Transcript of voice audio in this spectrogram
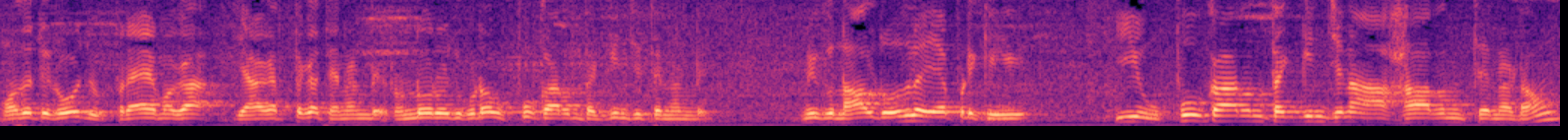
మొదటి రోజు ప్రేమగా జాగ్రత్తగా తినండి. రెండో రోజు కూడా ఉప్పు కారం తగ్గించి తినండి. మీకు నాలుగు రోజులు అయ్యేప్పటికీ ఈ ఉప్పు కారం తగ్గించిన ఆహారం తినడం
